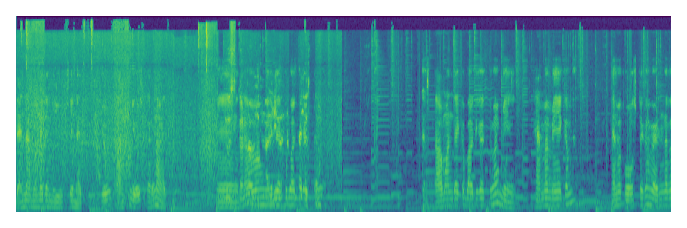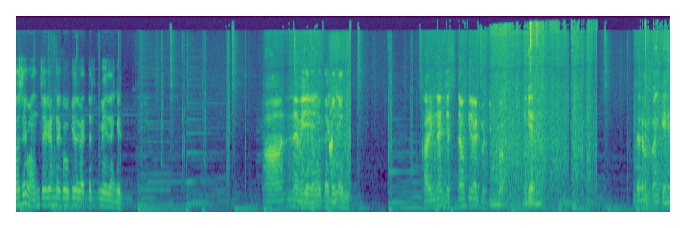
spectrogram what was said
දැන්න මම දැන් යුසේ නැති. කන්ති යෝස් කරන ඇති. තාමන්දක භාගිකක්තුවා මේ හැම මේකම හැම පෝස්්ටක වැඩන පසේ වන්සකණ්ඩකෝ කියල වැටත් මේ දඟ ආන්න නව මේ දකින්න ඇද කලින්න්න ජෙස්නාව කියල වැටම තිබ්බා. ඉගැන්න දට මං කෙනෙ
